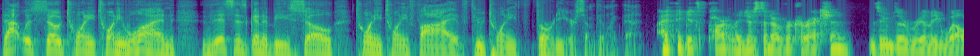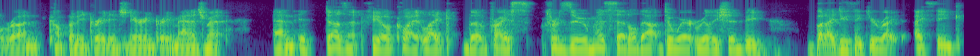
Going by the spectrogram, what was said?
that was so 2021, this is going to be so 2025 through 2030 or something like that? I think it's partly just an overcorrection. Zoom's a really well run company, great engineering, great management. And it doesn't feel quite like the price for Zoom has settled out to where it really should be. But I do think you're right. I think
